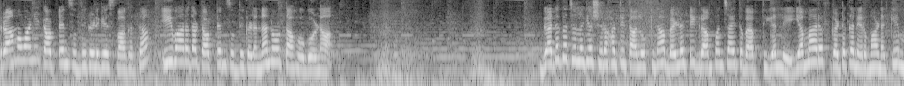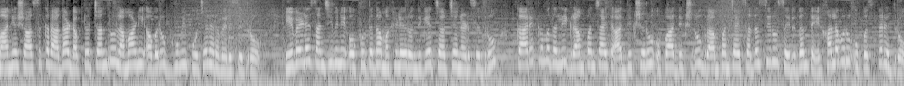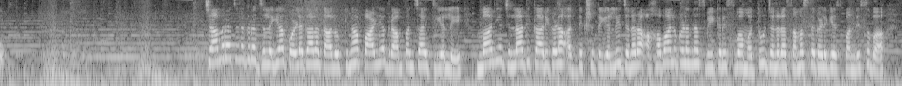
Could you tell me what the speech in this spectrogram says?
ಗ್ರಾಮವಾಣಿ top ten ಸುದ್ದಿಗಳಿಗೆ ಸ್ವಾಗತ. ಈ ವಾರದ ಟಾಪ್ ಟೆನ್ ಸುದ್ದಿಗಳನ್ನ ನೋಡ್ತಾ ಹೋಗೋಣ. ಗದಗ ಜಿಲ್ಲೆಯ ಶಿರಹಟ್ಟಿ ತಾಲೂಕಿನ ಬೆಳ್ಳಟ್ಟಿ ಗ್ರಾಮ ಪಂಚಾಯತ್ ವ್ಯಾಪ್ತಿಯಲ್ಲಿ ಎಂಆರ್ಎಫ್ ಘಟಕ ನಿರ್ಮಾಣಕ್ಕೆ ಮಾನ್ಯ ಶಾಸಕರಾದ ಡಾಕ್ಟರ್ ಚಂದ್ರು ಲಮಾಣಿ ಅವರು ಭೂಮಿ ಪೂಜೆ ನೆರವೇರಿಸಿದ್ರು. ಈ ವೇಳೆ ಸಂಜೀವಿನಿ ಒಕ್ಕೂಟದ ಮಹಿಳೆಯರೊಂದಿಗೆ ಚರ್ಚೆ ನಡೆಸಿದ್ರು. ಕಾರ್ಯಕ್ರಮದಲ್ಲಿ ಗ್ರಾಮ ಪಂಚಾಯತ್ ಅಧ್ಯಕ್ಷರು, ಉಪಾಧ್ಯಕ್ಷರು, ಗ್ರಾಮ ಪಂಚಾಯತ್ ಸದಸ್ಯರು ಸೇರಿದಂತೆ ಹಲವರು ಉಪಸ್ಥಿತರಿದ್ದರು. ಚಾಮರಾಜನಗರ ಜಿಲ್ಲೆಯ ಕೊಳ್ಳೆಗಾಲ ತಾಲೂಕಿನ ಪಾಳ್ಯ ಗ್ರಾಮ ಪಂಚಾಯಿತಿಯಲ್ಲಿ ಮಾನ್ಯ ಜಿಲ್ಲಾಧಿಕಾರಿಗಳ ಅಧ್ಯಕ್ಷತೆಯಲ್ಲಿ ಜನರ ಅಹವಾಲುಗಳನ್ನು ಸ್ವೀಕರಿಸುವ ಮತ್ತು ಜನರ ಸಮಸ್ಯೆಗಳಿಗೆ ಸ್ಪಂದಿಸುವ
